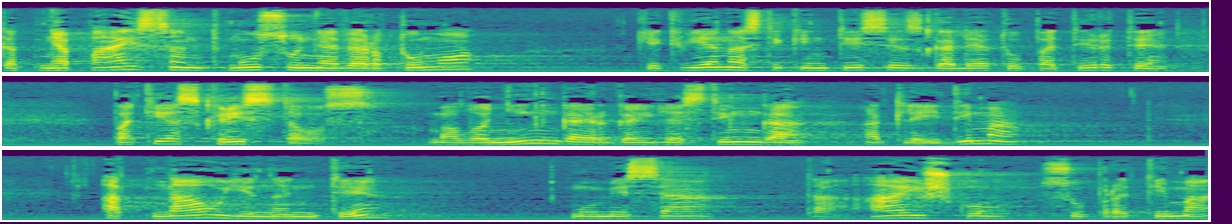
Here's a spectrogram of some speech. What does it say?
Kad nepaisant mūsų nevertumo, kiekvienas tikintysis galėtų patirti paties Kristaus maloningą ir gailestingą atleidimą, atnaujinanti mumise tą aišku supratimą,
